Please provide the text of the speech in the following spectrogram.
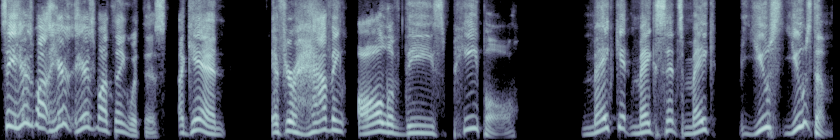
See, here's my here's here's my thing with this. Again, if you're having all of these people, make it make sense. Make use use them.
